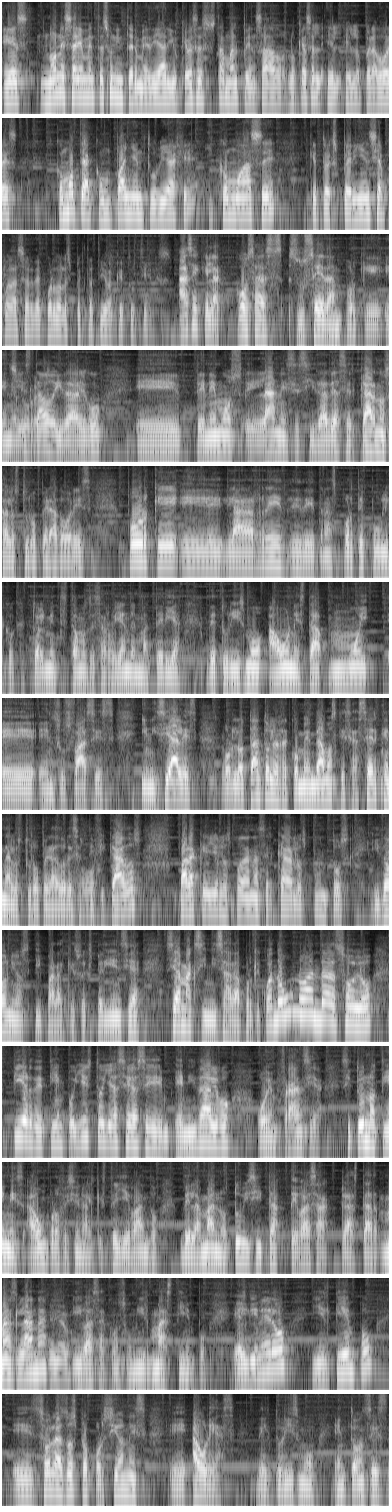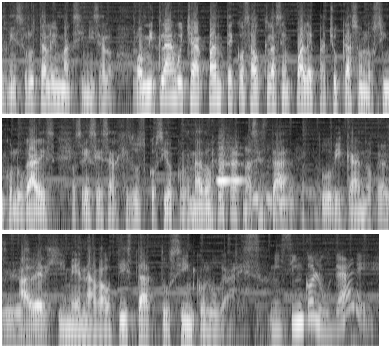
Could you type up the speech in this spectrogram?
Es, no necesariamente es un intermediario, que a veces está mal pensado. Lo que hace el, operador es cómo te acompaña en tu viaje y cómo hace que tu experiencia pueda ser de acuerdo a la expectativa que tú tienes. Hace que las cosas sucedan, porque en el estado de Hidalgo eh, tenemos la necesidad de acercarnos a los turoperadores porque eh, la red de, transporte público que actualmente estamos desarrollando en materia de turismo aún está muy eh, en sus fases iniciales. Por lo tanto, les recomendamos que se acerquen a los turoperadores certificados para que ellos los puedan acercar a los puntos idóneos y para que su experiencia sea maximizada. Porque cuando uno anda solo, pierde tiempo y esto ya se hace en Hidalgo o en Francia. Si tú no tienes a un profesional que esté llevando de la mano tu visita, te vas a gastar más lana y vas a consumir más tiempo. El dinero y el tiempo eh, son las dos proporciones eh, áureas del turismo, entonces disfrútalo y maximízalo. Omitlán, Huichapan, Tecos, Autlas, Zempoala y Pachuca son los cinco lugares que César Jesús Cosío Coronado nos está ubicando. A ver, Jimena Bautista, tus cinco lugares mis cinco lugares.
